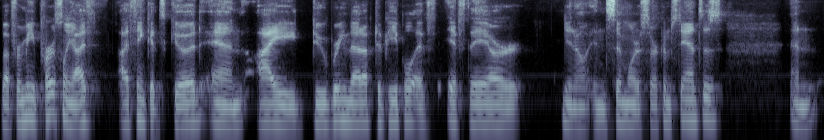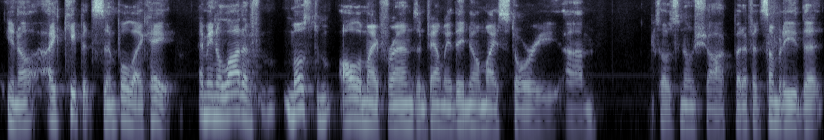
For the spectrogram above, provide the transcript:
But for me personally, I, th- I think it's good. And I do bring that up to people if, if they are, you know, in similar circumstances. And, you know, I keep it simple like, hey, I mean, a lot of most all of my friends and family, they know my story. Um, so it's no shock. But if it's somebody that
